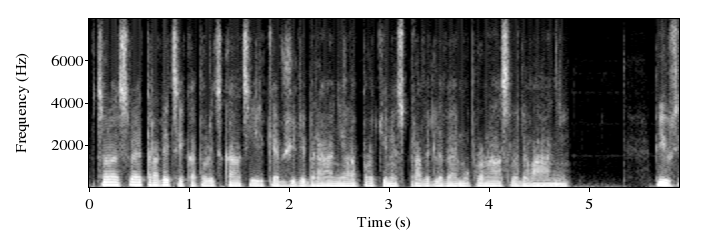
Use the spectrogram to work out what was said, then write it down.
V celé své tradici katolická církev vždy bránila proti nespravedlivému pronásledování. Pius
